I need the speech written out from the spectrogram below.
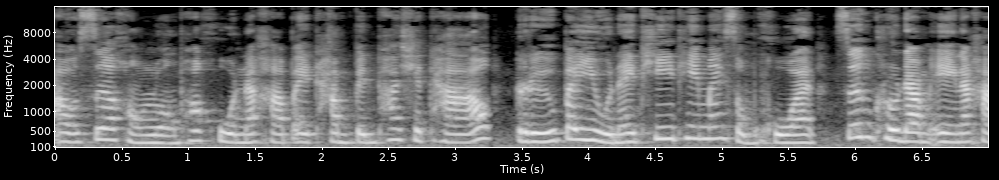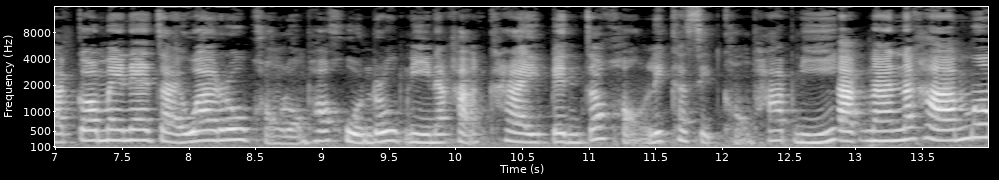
เอาเสื้อของหลวงพ่อคูณนะคะ ไปทำเป็นผ้าเช็ดเท้า หรือไปอยู่ในที่ที่ไม่สมควร ซึ่งครูดำเองนะคะ ก็ไม่แน่ใจว่ารูปของหลวงพ่อคูณรูปนี้นะคะ ใครเป็นเจ้าของลิขสิทธิ์ของภาพนี้ จากนั้นนะคะเมื่อ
